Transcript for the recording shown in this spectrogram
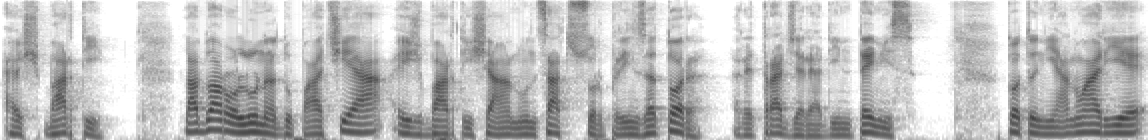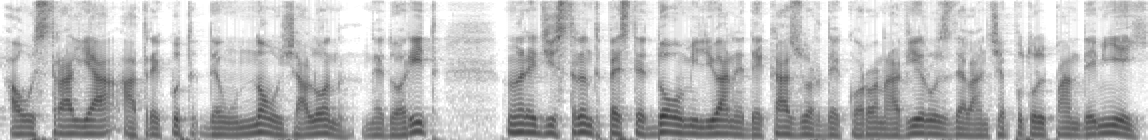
Ash Barty. La doar o lună după aceea, Ash Barty și-a anunțat surprinzător retragerea din tenis. Tot în ianuarie, Australia a trecut de un nou jalon nedorit, înregistrând peste 2 milioane de cazuri de coronavirus de la începutul pandemiei,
